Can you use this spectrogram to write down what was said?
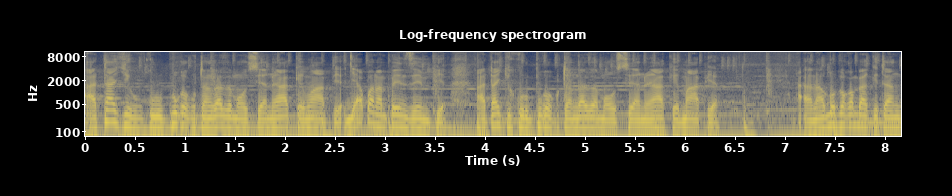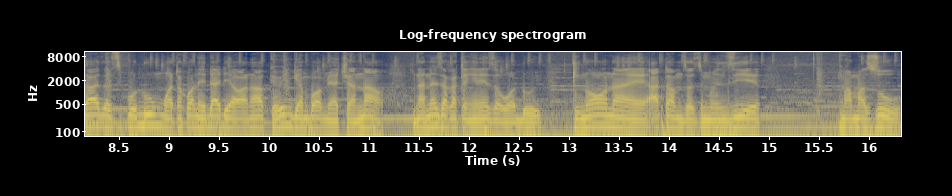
hataki kukurupuka kutangaza mahusiano yake mapya, japo ana mpenzi mpya, hataki kukurupuka kutangaza mahusiano yake mapya anaogopa kwamba akitangaza sipodumu atakuwa na idadi ya wanawake wengi ambao wameachana nao na anaweza akatengeneza uadui. Tunaona eh, hata mzazi mwenzie Mama Zuu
